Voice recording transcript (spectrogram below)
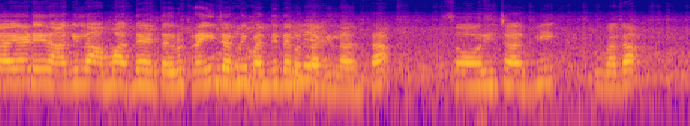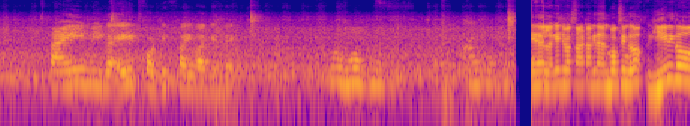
ಟಯರ್ಡ್ ಏನಾಗಿಲ್ಲ ಅಮ್ಮ ಅದನ್ನ ಹೇಳ್ತಾ ಇದ್ರು. ಟ್ರೈನ್ ಜರ್ನಿ ಬಂದಿದೆ ಗೊತ್ತಾಗಿಲ್ಲ ಅಂತ. ಸೊ ರೀಚ್ ಆದ್ವಿ ಇವಾಗ ಟೈಮ್ ಈಗ ಏಟ್ ಫೋರ್ಟಿ ಫೈವ್ ಆಗಿದೆ ಏನು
